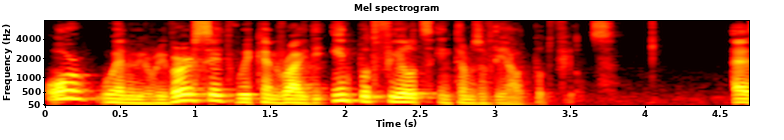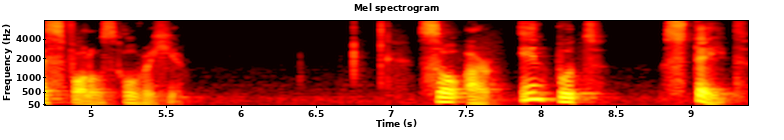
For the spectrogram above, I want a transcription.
or when we reverse it we can write the input fields in terms of the output fields as follows over here. So our input state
